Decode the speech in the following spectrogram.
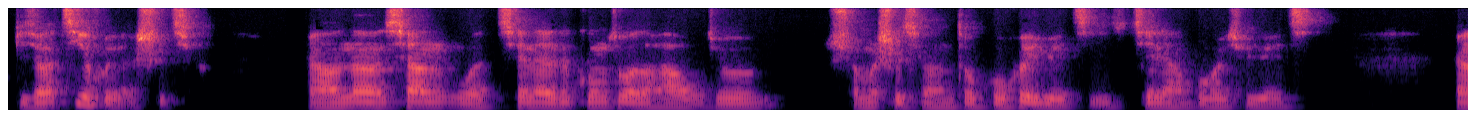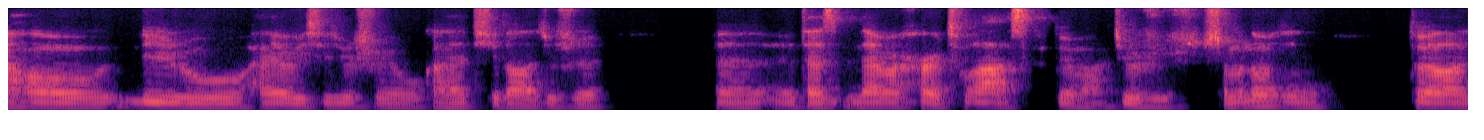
比较忌讳的事情。然后呢，像我现在的工作的话，我就什么事情都不会越级，尽量不会去越级。然后，例如还有一些就是我刚才提到的，就是呃，it does never hurt to ask，对吗？就是什么东西都要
